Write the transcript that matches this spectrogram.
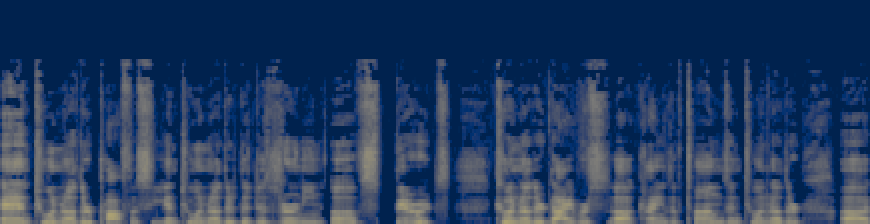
and to another prophecy, and to another the discerning of spirits, to another diverse uh, kinds of tongues, and to another uh,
